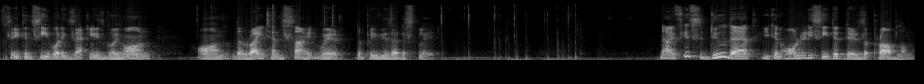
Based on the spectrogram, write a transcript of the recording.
So you can see what exactly is going on on the right hand side where the previews are displayed. Now, if you do that, you can already see that there's a problem.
